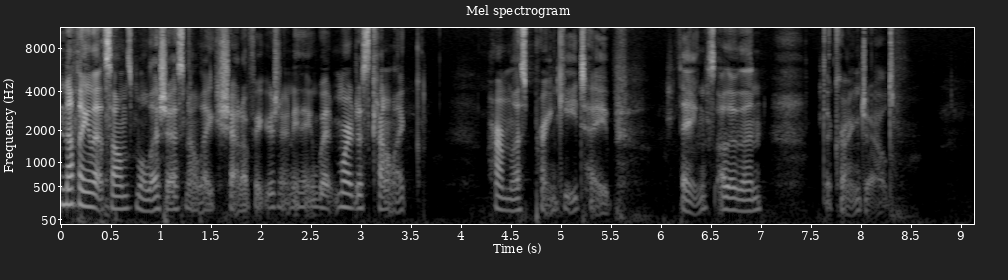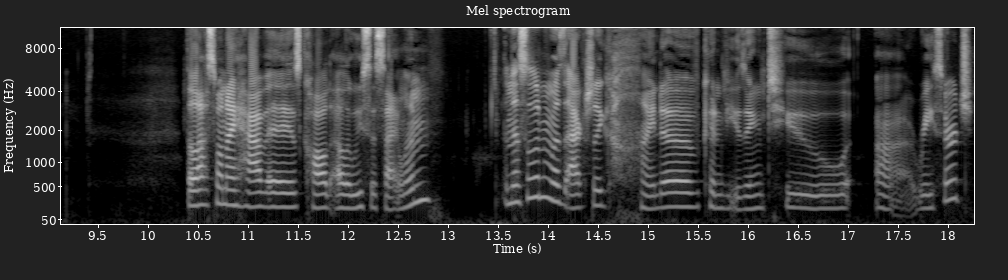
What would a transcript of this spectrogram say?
nothing that sounds malicious, no like shadow figures or anything, but more just kind of like harmless, pranky type things, other than the crying child. The last one I have is called Eloise Asylum. And this one was actually kind of confusing to uh, research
